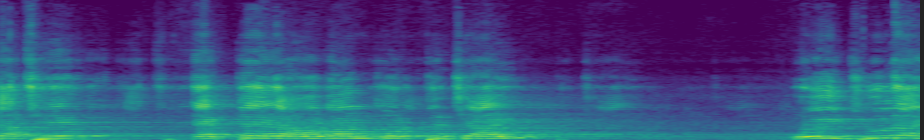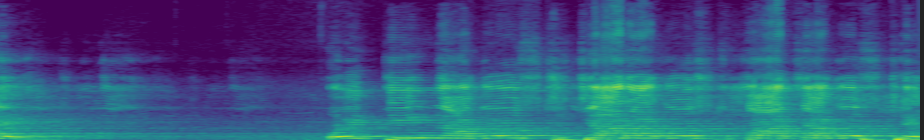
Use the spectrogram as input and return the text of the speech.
কাছে একটাই আহ্বান করতে চাই। ওই জুলাই, ওই তিন আগস্ট, চার আগস্ট, পাঁচ আগস্টে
